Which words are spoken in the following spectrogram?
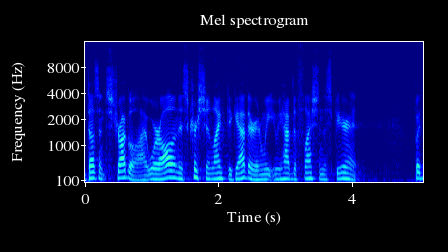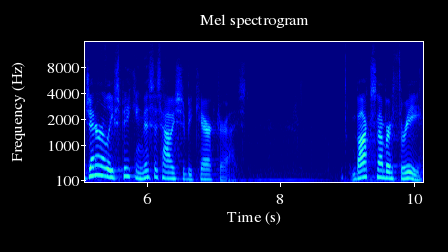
doesn't struggle. We're all in this Christian life together and we, we have the flesh and the spirit. But generally speaking, this is how he should be characterized. Box number three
